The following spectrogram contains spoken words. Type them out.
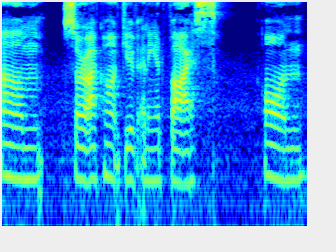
Um, so I can't give any advice on,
